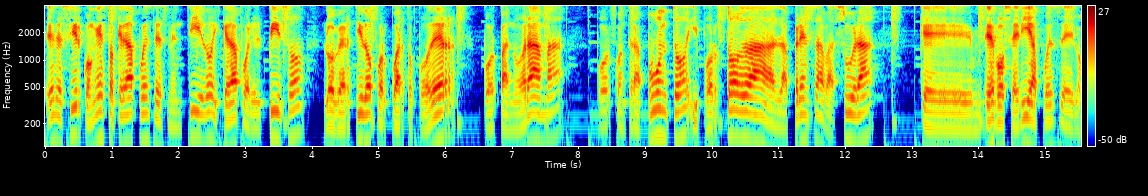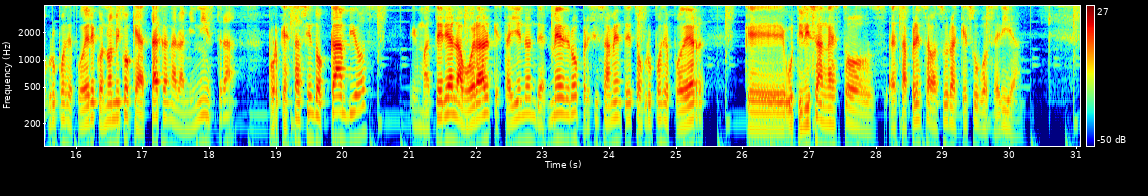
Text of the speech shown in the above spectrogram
Es decir, con esto queda pues desmentido y queda por el piso lo vertido por Cuarto Poder, por Panorama, por Contrapunto y por toda la prensa basura que es vocería pues de los grupos de poder económico que atacan a la ministra porque está haciendo cambios en materia laboral que está yendo en desmedro precisamente estos grupos de poder que utilizan a, estos, a esta prensa basura que es su vocería.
